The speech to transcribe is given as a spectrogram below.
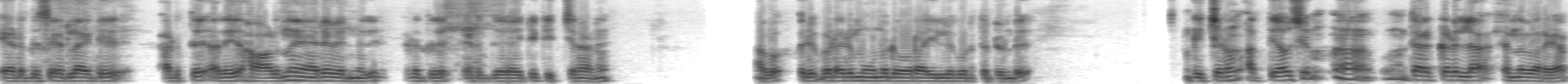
ഇടത് സൈഡിലായിട്ട് അടുത്ത് അത് ഹാളിൽ നിന്ന് നേരെ വരുന്നത് ഇടത് ഇടതായിട്ട് കിച്ചണാണ് അപ്പോൾ ഒരു ഇവിടെ ഒരു മൂന്ന് ഡോർ അതിൽ കൊടുത്തിട്ടുണ്ട്. കിച്ചണും അത്യാവശ്യം തിരക്കടില്ല എന്ന് പറയാം.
